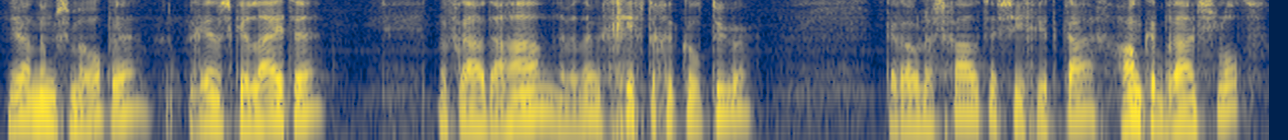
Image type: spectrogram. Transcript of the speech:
Ja, noem ze maar op, hè. Renske Leijten, Mevrouw De Haan, hebben we een giftige cultuur. Carola Schouten, Sigrid Kaag, Hanke Bruin Slot,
